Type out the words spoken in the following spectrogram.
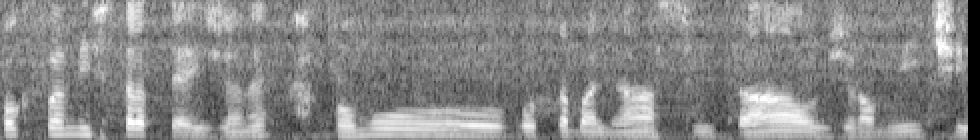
qual que foi a minha estratégia, né? Como vou trabalhar assim e tal, geralmente,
